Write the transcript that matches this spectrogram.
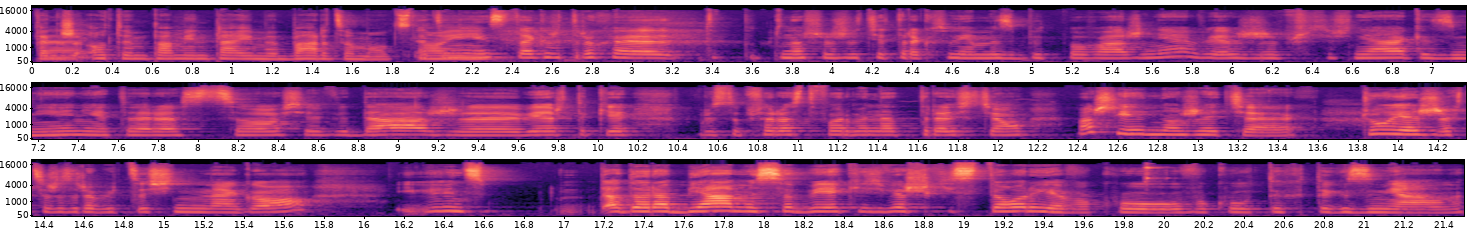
Także tak. o tym pamiętajmy bardzo A mocno. to nie i... jest tak, że trochę to, to nasze życie traktujemy zbyt poważnie? Wiesz, że przecież jak zmienię teraz, co się wydarzy? Wiesz, takie po prostu przerost formy nad treścią. Masz jedno życie, czujesz, że chcesz zrobić coś innego i więc a dorabiamy sobie jakieś, wiesz, historie wokół, wokół tych, tych zmian.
